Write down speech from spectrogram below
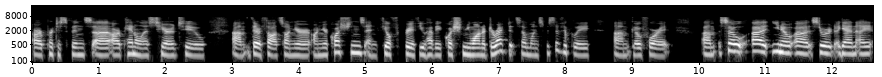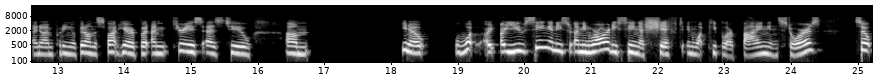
our participants, uh, our panelists here, to um, their thoughts on your on your questions. And feel free if you have a question you want to direct at someone specifically, um, go for it. so, uh, you know, uh, Stewart, again, I, I, know I'm putting you a bit on the spot here, but I'm curious as to, you know, what are, are you seeing any? I mean, we're already seeing a shift in what people are buying in stores. So,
